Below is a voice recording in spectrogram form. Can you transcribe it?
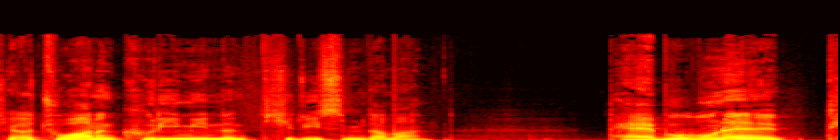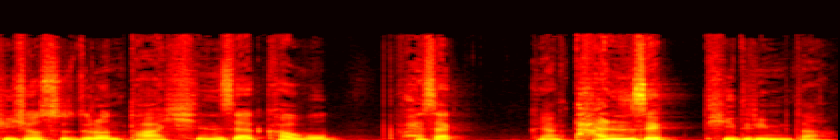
제가 좋아하는 그림이 있는 티도 있습니다만 대부분의 티셔츠들은 다 흰색하고 회색 그냥 단색 티들입니다.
